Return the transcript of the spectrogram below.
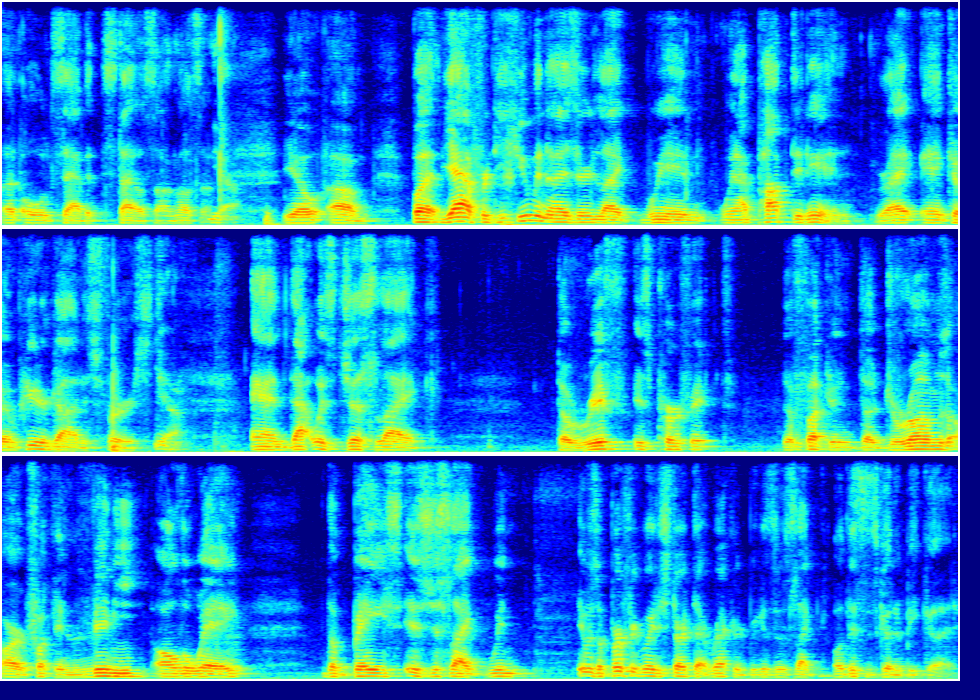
a, an old Sabbath style song also. yeah, you know um, but yeah for dehumanizer like when when i popped it in right and computer god is first yeah, and that was just like the riff is perfect the fucking the drums are fucking vinny all the way the bass is just like when it was a perfect way to start that record because it was like oh this is gonna be good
